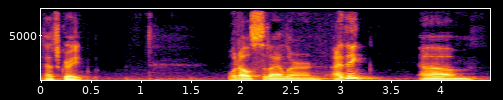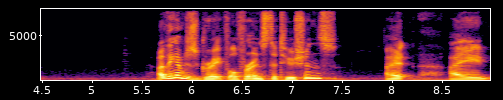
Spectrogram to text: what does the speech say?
that's great. what else did I learn? I think, um, I think I'm just grateful for institutions. I, I,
